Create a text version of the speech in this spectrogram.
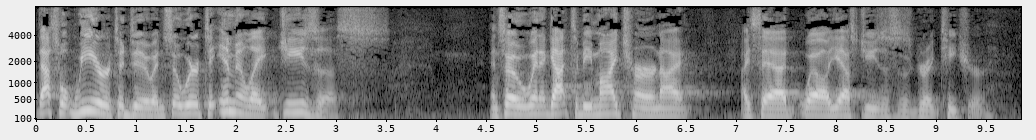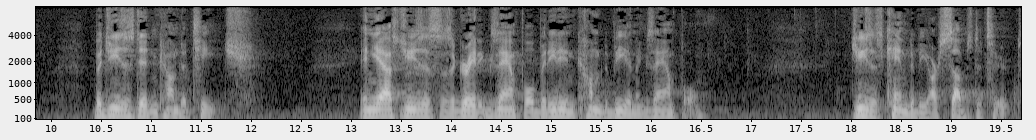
That's what we are to do. And so we're to emulate Jesus. And so when it got to be my turn, I, I said, Well, yes, Jesus is a great teacher. But Jesus didn't come to teach. And yes, Jesus is a great example, but he didn't come to be an example. Jesus came to be our substitute.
